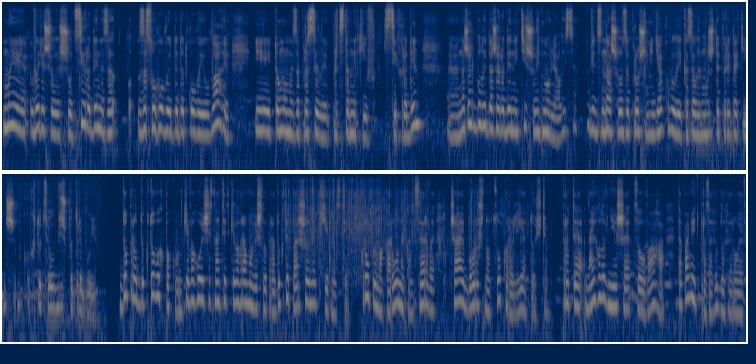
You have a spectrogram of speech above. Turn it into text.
Ми вирішили, що ці родини за- заслуговують додаткової уваги, і тому ми запросили представників з цих родин. На жаль, були навіть родини ті, що відмовлялися від нашого запрошення, дякували і казали, можете передати іншим, хто цього більш потребує. До продуктових пакунків вагою 16 кг увійшли продукти першої необхідності: крупи, макарони, консерви, чай, борошно, цукор, олія тощо. Проте найголовніше це увага та пам'ять про загиблих героїв,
